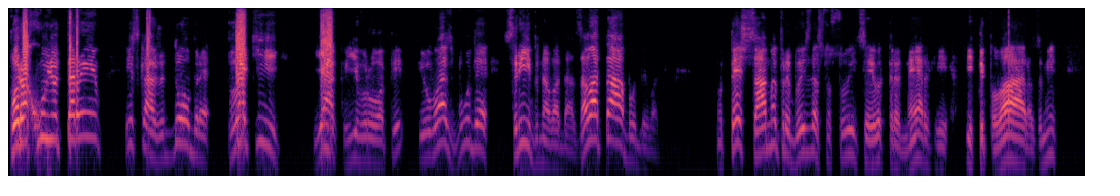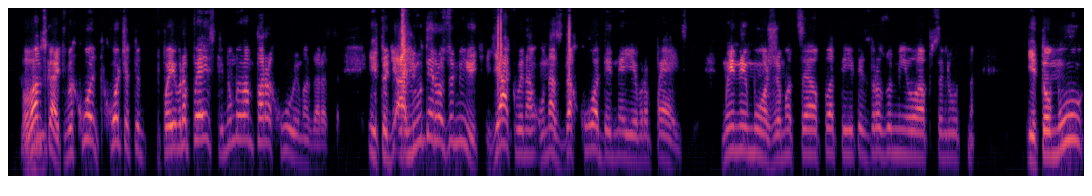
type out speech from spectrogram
Порахують тариф і скажуть: добре, платіть, як в Європі, і у вас буде срібна вода, золота буде вода. Ну, те ж саме приблизно стосується електроенергії, і тепла, розумієте? Бо вам скажуть, ви хочете по-європейськи, ну ми вам порахуємо зараз. І тоді, а люди розуміють, як ви нам у нас доходи не європейські. Ми не можемо це оплатити, зрозуміло абсолютно. І тому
